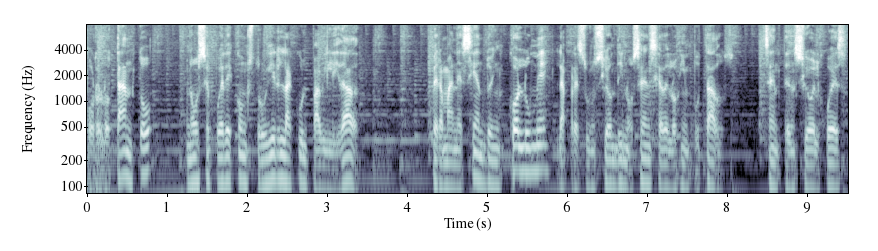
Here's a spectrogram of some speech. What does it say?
Por lo tanto, no se puede construir la culpabilidad, permaneciendo incólume la presunción de inocencia de los imputados, sentenció el juez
